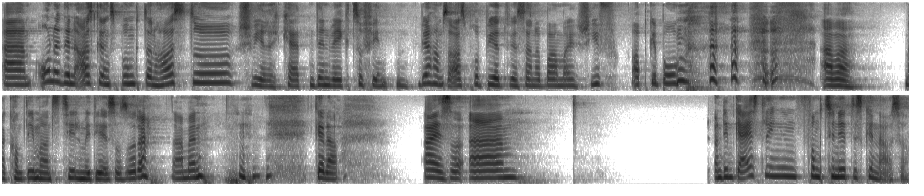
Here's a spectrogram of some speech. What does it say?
ähm, ohne den Ausgangspunkt, dann hast du Schwierigkeiten, den Weg zu finden. Wir haben es ausprobiert, wir sind ein paar Mal schief abgebogen, aber man kommt immer ans Ziel mit Jesus, oder? Amen. genau. Also, ähm, und im Geistlichen funktioniert es genauso.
